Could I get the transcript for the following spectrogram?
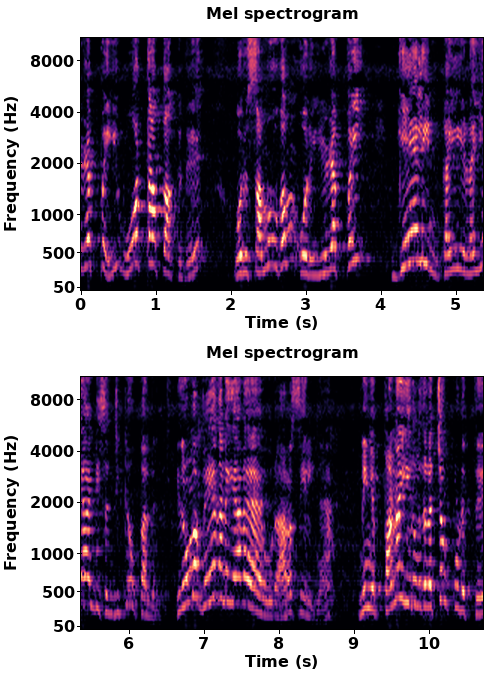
இழப்பை ஓட்டா பாக்குது ஒரு சமூகம் ஒரு இழப்பை கேலின் கை நையாண்டி செஞ்சுட்டு உட்காந்துருக்கு இது ரொம்ப வேதனையான ஒரு அரசியலுங்க. நீங்க பணம் இருபது லட்சம் கொடுத்து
